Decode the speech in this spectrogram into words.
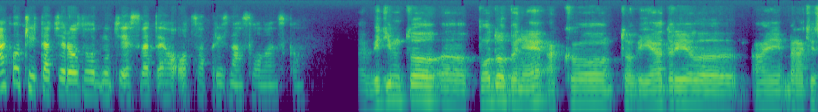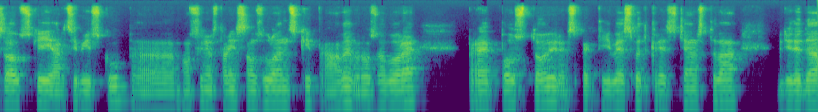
Ako čítate rozhodnutie svätého Otca na Slovensko? Vidím to e, podobne, ako to vyjadril e, aj bratislavský arcibiskup e, Monsignor Stanislav Zulenský práve v rozhovore pre postoj, respektíve svet kresťanstva, kde teda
